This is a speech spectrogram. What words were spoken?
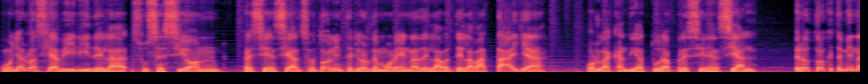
como ya lo hacía Viri, de la sucesión presidencial, sobre todo en el interior de Morena, de la, de la batalla por la candidatura presidencial. Pero creo que también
